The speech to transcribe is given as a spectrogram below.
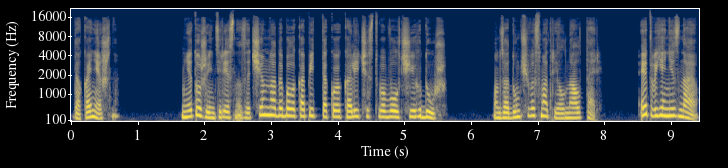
Да, конечно. Мне тоже интересно, зачем надо было копить такое количество волчьих душ? Он задумчиво смотрел на алтарь. Этого я не знаю.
